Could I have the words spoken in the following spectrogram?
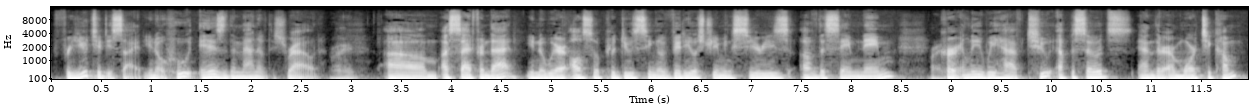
for you to decide. You know who is the man of the shroud. Right. Um, aside from that, you know we are also producing a video streaming series of the same name. Right. Currently, we have two episodes, and there are more to come.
